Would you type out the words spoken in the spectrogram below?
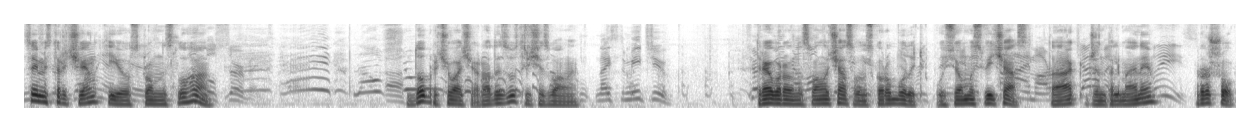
Це містер Ченг і його скромний слуга. Добре, чуваче, радий зустрічі з вами. Треворо, у нас мало часу, вони скоро будуть. Усьому свій час. Так, джентльмени, прошу.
